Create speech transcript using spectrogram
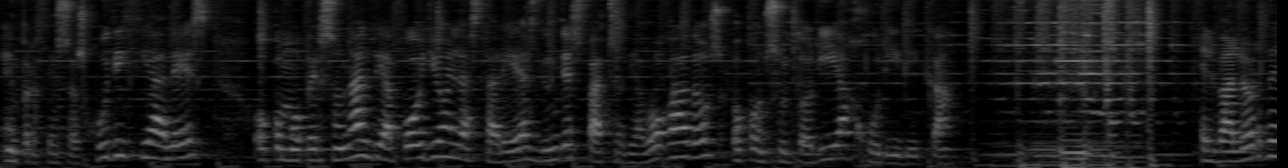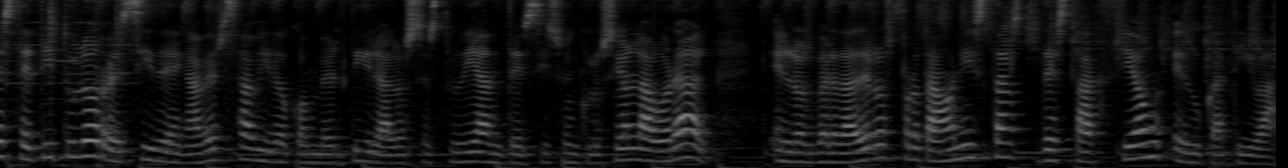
en procesos judiciales o como personal de apoyo en las tareas de un despacho de abogados o consultoría jurídica. El valor de este título reside en haber sabido convertir a los estudiantes y su inclusión laboral en los verdaderos protagonistas de esta acción educativa.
